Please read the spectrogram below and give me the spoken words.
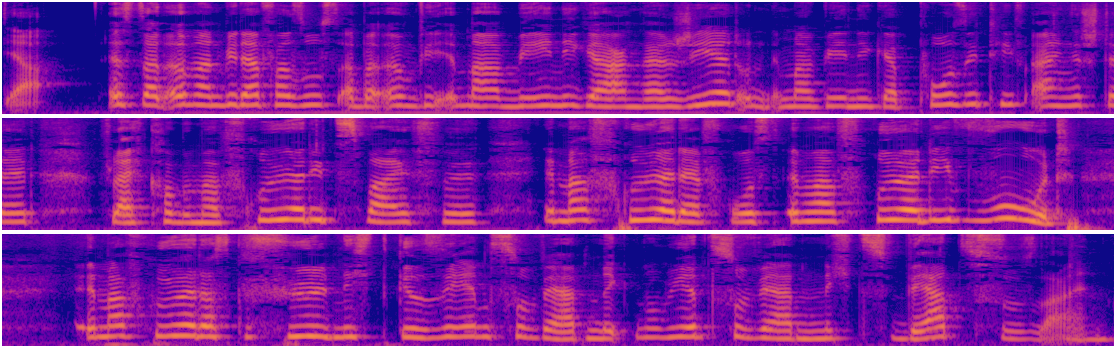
ja, es dann irgendwann wieder versuchst, aber irgendwie immer weniger engagiert und immer weniger positiv eingestellt. Vielleicht kommen immer früher die Zweifel, immer früher der Frust, immer früher die Wut, immer früher das Gefühl, nicht gesehen zu werden, ignoriert zu werden, nichts wert zu sein.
